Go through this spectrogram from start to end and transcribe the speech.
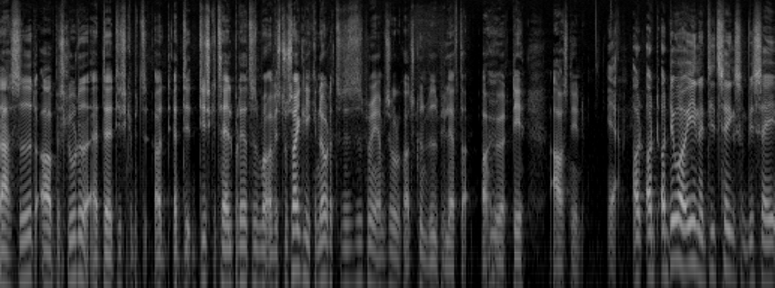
der har siddet og besluttet, at, uh, de, skal, og, at de, de skal tale på det her tidspunkt. Og hvis du så ikke lige kan nå det til det tidspunkt, jamen, så kan du godt skyde en hvidpil efter og mm. høre det afsnit. Ja, og, og, og det var jo en af de ting, som vi sagde,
